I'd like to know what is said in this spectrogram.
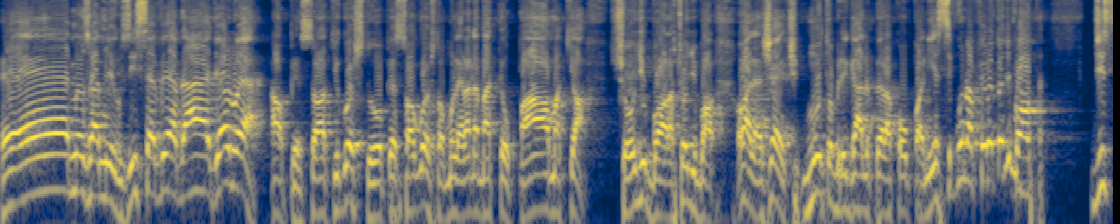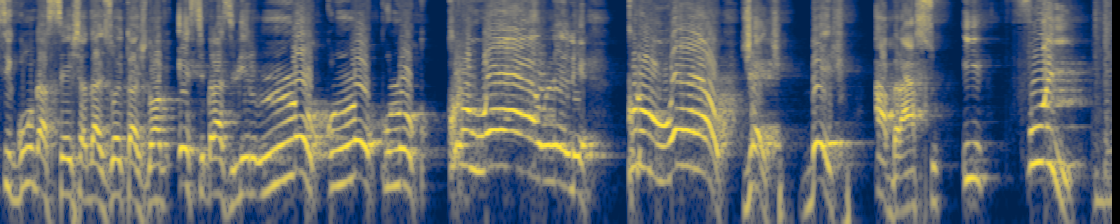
É, meus amigos, isso é verdade, é ou não é? Ah, o pessoal aqui gostou, o pessoal gostou. A mulherada bateu palma aqui, ó. Show de bola, show de bola. Olha, gente, muito obrigado pela companhia. Segunda-feira eu tô de volta. De segunda a sexta, das 8 às 9, esse brasileiro louco, louco, louco, cruel, Lele, cruel. Gente, beijo, abraço e fui!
